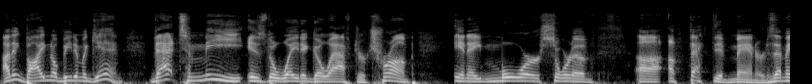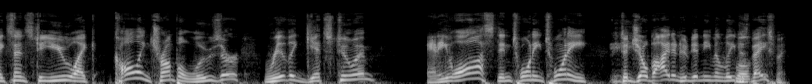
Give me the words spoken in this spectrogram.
I think Biden will beat him again. That to me is the way to go after Trump in a more sort of uh, effective manner. Does that make sense to you? Like calling Trump a loser really gets to him and he lost in 2020 to Joe Biden, who didn't even leave well, his basement.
